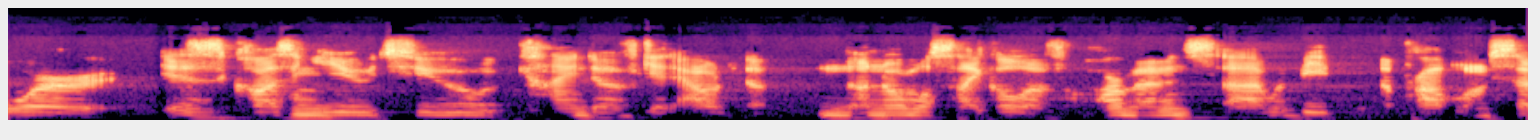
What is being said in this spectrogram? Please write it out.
or is causing you to kind of get out of a normal cycle of hormones uh, would be problem. So,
